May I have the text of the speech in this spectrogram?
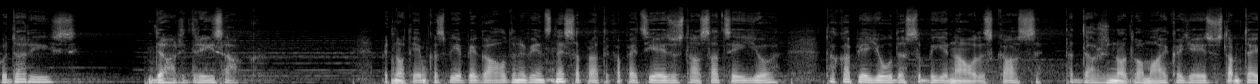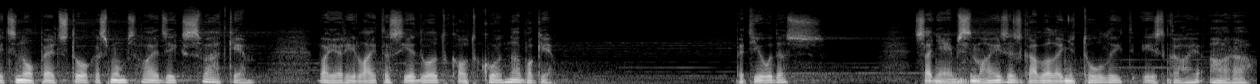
Ko darīsi? Dari drīzāk. Bet no tiem, kas bija pie galda, neviens nesaprata, kāpēc Jēzus tā sacīja, jo tā kā pie Jūdasa bija naudas kase, tad daži nodomāja, ka Jēzus tam teica nopērts to, kas mums vajadzīgs svētkiem, vai arī lai tas iedotu kaut ko nabagiem. Bet Jūdas saņēmis maizes gabaliņu, tūlīt izgāja ārā.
